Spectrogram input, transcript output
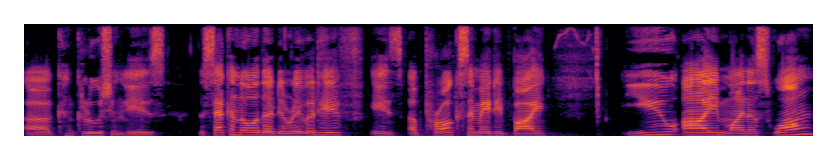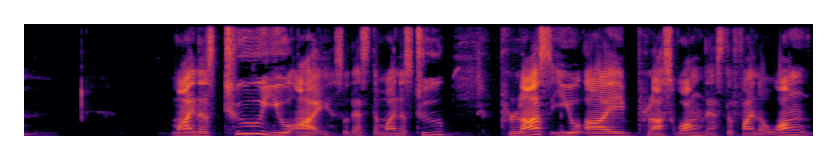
uh, conclusion is the second order derivative is approximated by ui minus 1 minus 2 ui, so that's the minus 2, plus ui plus 1, that's the final 1,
